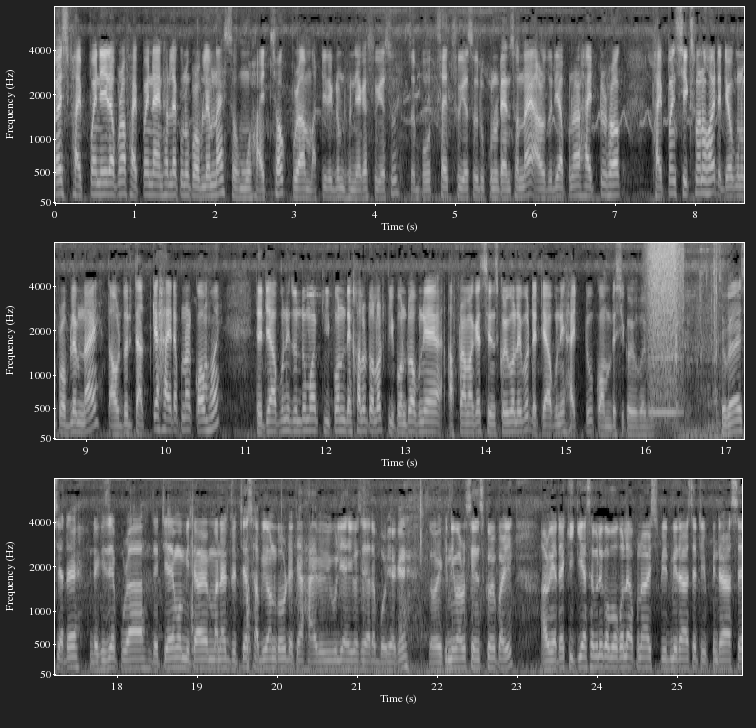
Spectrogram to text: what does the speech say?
গাইজ ফাইভ পইণ্ট এইট আপোনাৰ ফাইভ পইণ্ট নাইন হ'লে কোনো প্ৰব্লেম নাই। চ' মোৰ হাইট চাওক পূৰা মাটিত একদম ধুনীয়াকৈ চুই আছোঁ। চ' বহুত চাইড চুই আছোঁ কোনো টেনশ্যন নাই। আৰু যদি আপোনাৰ হাইটটো ধৰক ফাইভ পইণ্ট ছিক্স মানো হয় তেতিয়াও কোনো প্ৰব্লেম নাই। আৰু যদি তাতকৈ হাইট আপোনাৰ কম হয় তেতিয়া আপুনি যোনটো মই ক্লিপন দেখালোঁ তলত ক্লিপনটো আপুনি আফটাৰ মাৰ্কেট চেঞ্জ কৰিব লাগিব তেতিয়া আপুনি হাইটটো কম বেছি কৰিব পাৰিব। চ' গাইজ ইয়াতে দেখিছে পূৰা যেতিয়াই মই মিটাৰ মানে যেতিয়া চাবি অন কৰোঁ তেতিয়া হাই বেবি বুলি আহি গৈছে ইয়াতে বঢ়িয়াকৈ। চ' এইখিনি বাৰু চেঞ্জ কৰিব পাৰি। আৰু ইয়াতে কি কি আছে বুলি ক'ব গ'লে আপোনাৰ স্পীড মিটাৰ আছে ট্ৰিপ মিটাৰ আছে।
